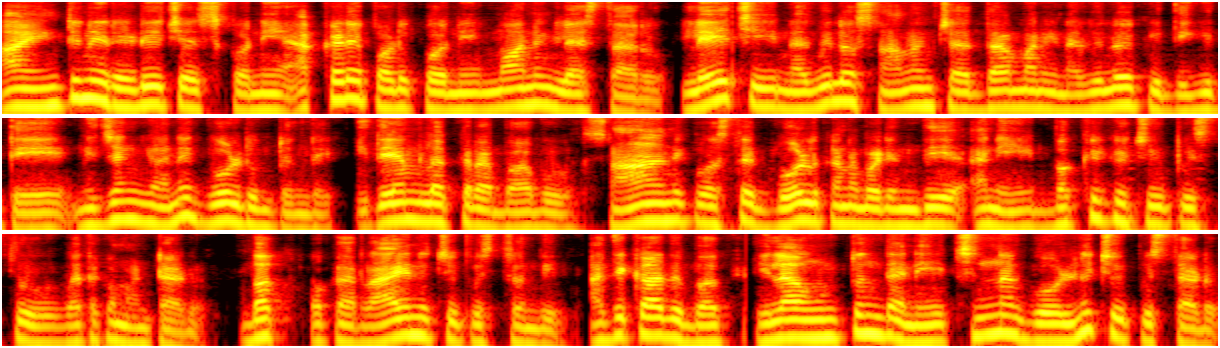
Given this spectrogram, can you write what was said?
ఆ ఇంటిని రెడీ చేసుకొని అక్కడే పడుకొని మార్నింగ్ లేస్తారు. లేచి నదిలో స్నానం చేద్దామని నదిలోకి దిగితే నిజంగానే గోల్డ్ ఉంటుంది. ఇదేం లక్కరా బాబు? స్నానానికి వస్తే గోల్డ్ కనబడింది అని బక్కి చూపిస్తూ వెతకమంటాడు బక్ ఒక రాయిని చూపిస్తుంది. అది కాదు బక్ ఇలా ఉంటుందని చిన్న గోల్డ్ని చూపిస్తాడు.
